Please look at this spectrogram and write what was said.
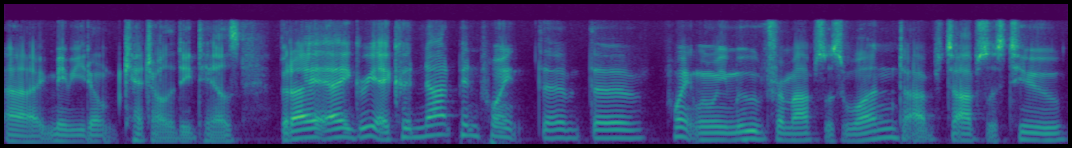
uh, maybe you don't catch all the details. But I, I agree. I could not pinpoint the the point when we moved from Apsalus one to, Ob- to Apsalus two.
